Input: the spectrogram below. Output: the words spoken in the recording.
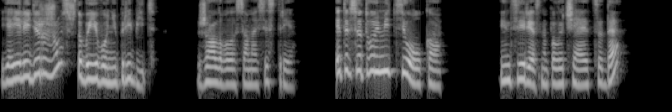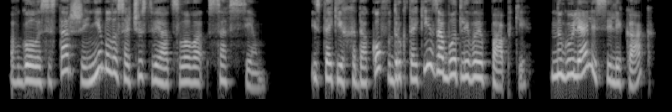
Я еле держусь, чтобы его не прибить», — жаловалась она сестре. «Это все твой метелка!» Интересно получается, да? В голосе старшей не было сочувствия от слова «совсем». Из таких ходаков вдруг такие заботливые папки. Нагулялись или как?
